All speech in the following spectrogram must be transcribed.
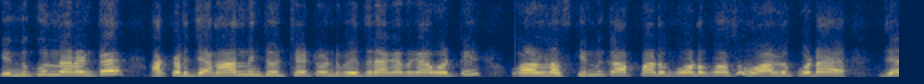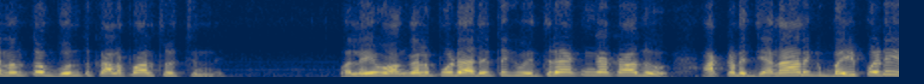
ఎందుకున్నారంటే అక్కడ జనాల నుంచి వచ్చేటువంటి వ్యతిరేకత కాబట్టి వాళ్ళ స్కిన్ కాపాడుకోవడం కోసం వాళ్ళు కూడా జనంతో గొంతు కలపాల్సి వచ్చింది. వాళ్ళు ఏం వంగలపూడి అనితకి వ్యతిరేకంగా కాదు అక్కడ జనానికి భయపడి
